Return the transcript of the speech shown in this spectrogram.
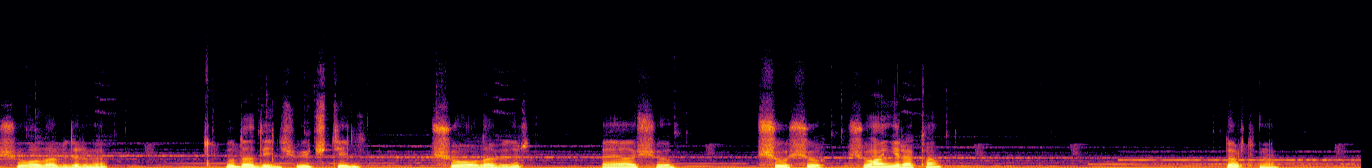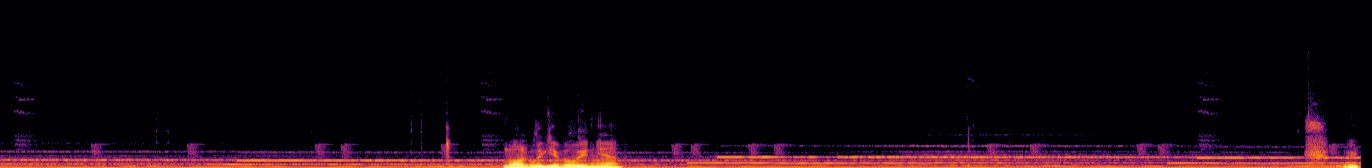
Şu olabilir mi? Bu da değil. Şu 3 değil. Şu olabilir. Veya şu. Şu şu. Şu hangi rakam? 4 mü? Bug'lı gibi oyun ya. Üç.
